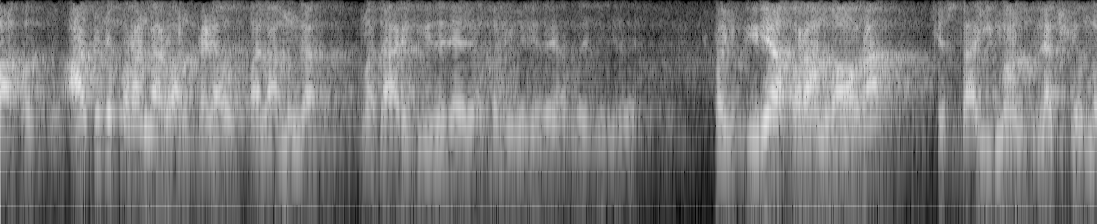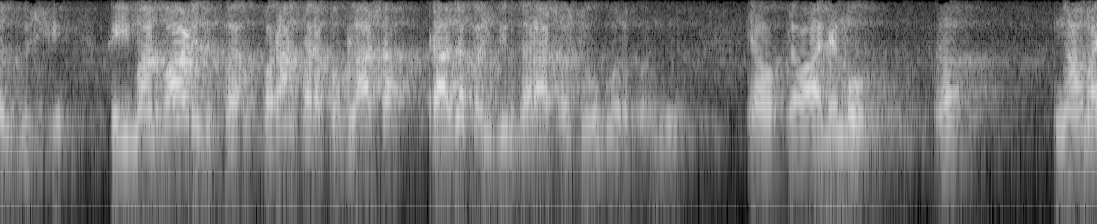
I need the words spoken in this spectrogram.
تاسو آج دې قران دار ور کړو فلا موږ مدارک لیدلې او خلی لیدلې او وځي پنجپیریه قرآن واوره چې ستا ایمان کلک شي او مضبوط شي که ایمان غواړي د قرآن سره په غلا شه راځه پنجپیر ته راشه او چې وګوره پنجپیر یو یو عالم نامه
